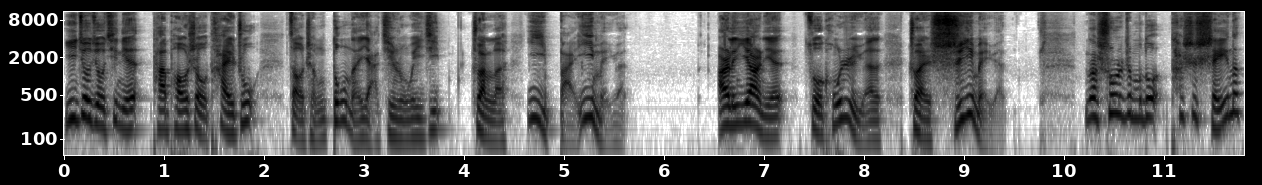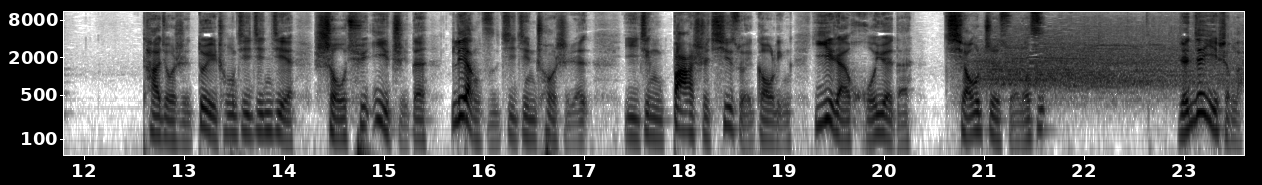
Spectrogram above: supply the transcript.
一九九七年，他抛售泰铢，造成东南亚金融危机，赚了一百亿美元。二零一二年，做空日元，赚十亿美元。那说了这么多，他是谁呢？他就是对冲基金界首屈一指的量子基金创始人，已经八十七岁高龄依然活跃的乔治·索罗斯。人家一生啊，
